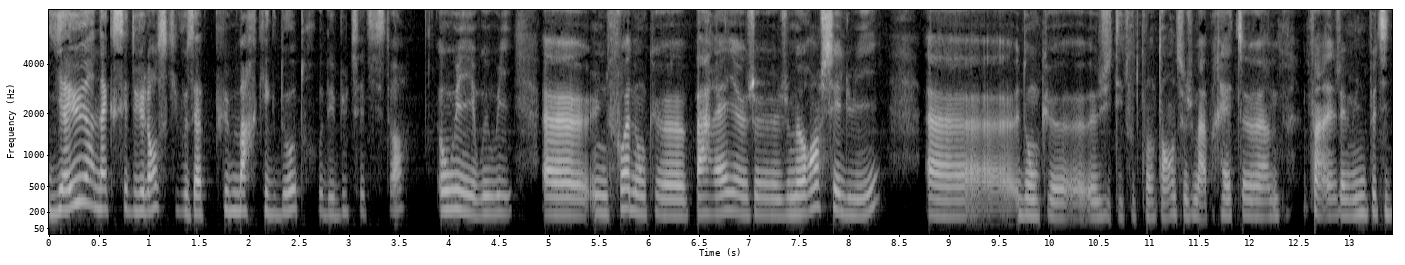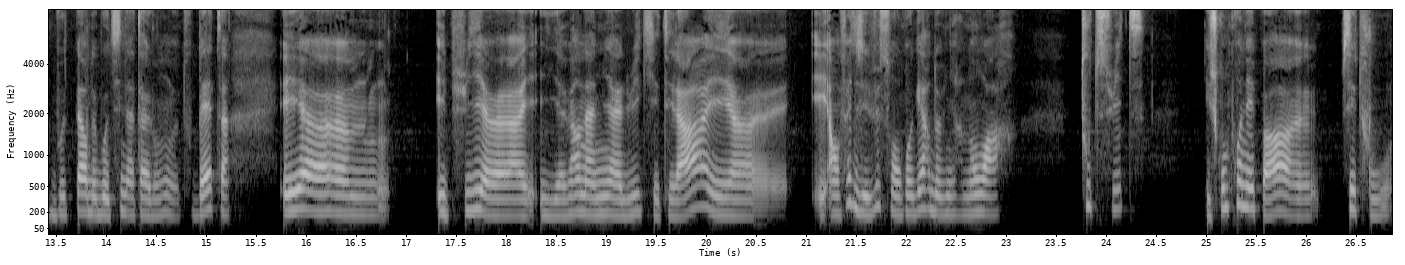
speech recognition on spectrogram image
il y a eu un accès de violence qui vous a plus marqué que d'autres au début de cette histoire? Oui, oui, oui. Euh, une fois, donc, euh, pareil, je, je me rends chez lui. Euh, donc, euh, j'étais toute contente. Je m'apprête. euh, Enfin, j'avais mis une petite paire de bottines à talons, euh, tout bête. Et, euh, et puis, euh, il y avait un ami à lui qui était là. Et, euh, et en fait, j'ai vu son regard devenir noir tout de suite. Et je comprenais pas. euh, c'est tout.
